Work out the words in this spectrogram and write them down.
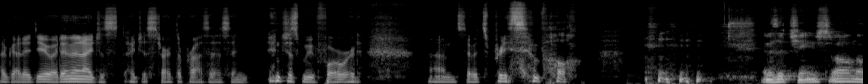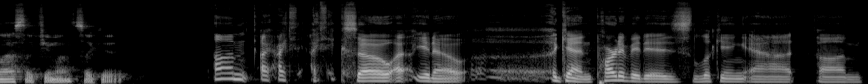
I've got to do it. And then I just, I just start the process and, and just move forward. Um, so it's pretty simple. and has it changed at all in the last like few months? Like it... Um, I, I, th- I think so. I, you know, uh, again, part of it is looking at, um,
